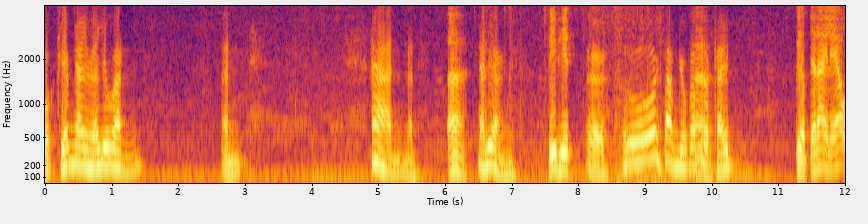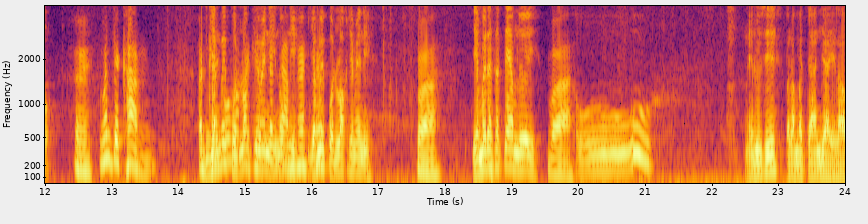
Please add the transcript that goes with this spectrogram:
บกเทียมใหญ่แม่อยู่วันอันอ่านนั่นเออน่าเลี้ยงนี่ตีผิด เออโอ้ยฟังอยู่กับอ่า รถไถเกือบจะได้แล้ว เออ มันไปข้างอันยังไม่ปลดล็อกใช่ไหมนี่นกนี่ฮะยังไม่ปลดล็อกใช่ไหมนี่ว่ายังไม่ได้สักแต้มเลยว่าโอ้ไหนดูสิปรมาจารย์ใหญ่เรา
